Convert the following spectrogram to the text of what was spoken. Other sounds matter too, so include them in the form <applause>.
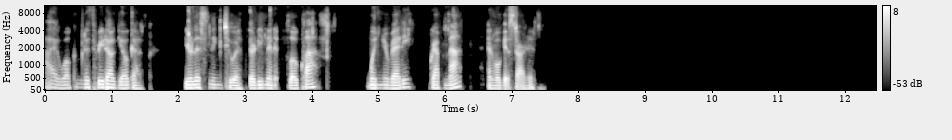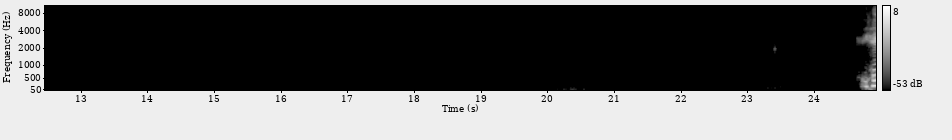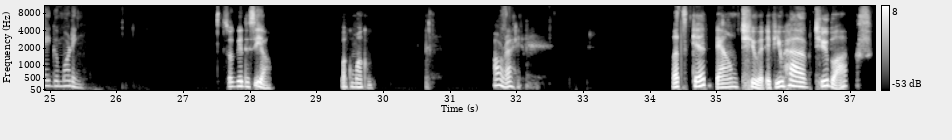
Hi, welcome to Three Dog Yoga. You're listening to a 30 minute flow class. When you're ready, grab a mat and we'll get started. Hey, hey, good morning. So good to see y'all. Welcome, welcome. All right. Let's get down to it. If you have two blocks,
